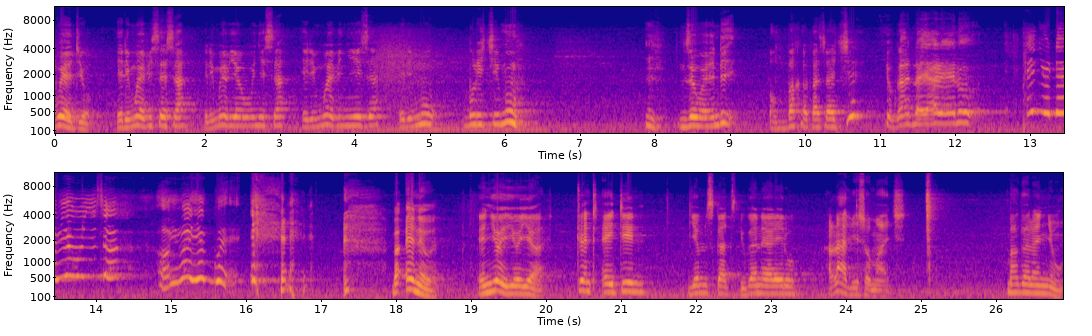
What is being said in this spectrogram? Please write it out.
bwetyo. erimu ebisesa erimu ebyewuunyisa erimu ebinyiiza erimu buli kimu Mm, nze wendi obakakasa ki uganda yaleero ejjudde ebyewuunyisa obiba yeggwe but anyway enjoy your year 2018 james cat uganda yaleero i love you so much. Mbagala nnyo.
